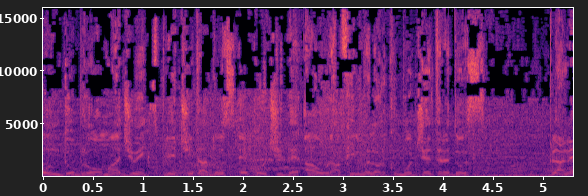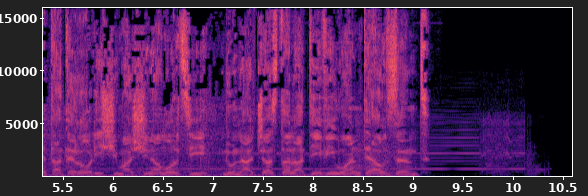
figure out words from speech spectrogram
Un dublu omagiu explicit adus epocii de aur a filmelor cu buget redus. Planeta Terorii și Mașina Morții, luna aceasta la TV 1000.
